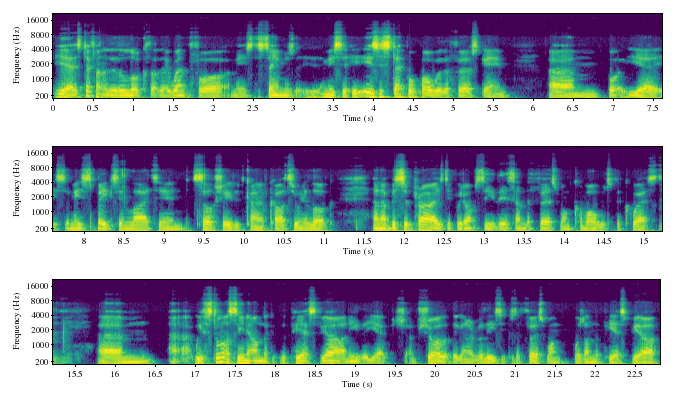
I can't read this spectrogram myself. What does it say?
Yeah, it's definitely the look that they went for. I mean, it's the same as I mean, it's, a step up over the first game, um, but yeah, it's I mean, it's baked in lighting, cell shaded kind of cartoony look, and I'd be surprised if we don't see this and the first one come over to the Quest. Mm-hmm. Um, uh, we've still not seen it on the, the PSVR neither yet, which I'm sure that they're going to release it because the first one was on the PSVR.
